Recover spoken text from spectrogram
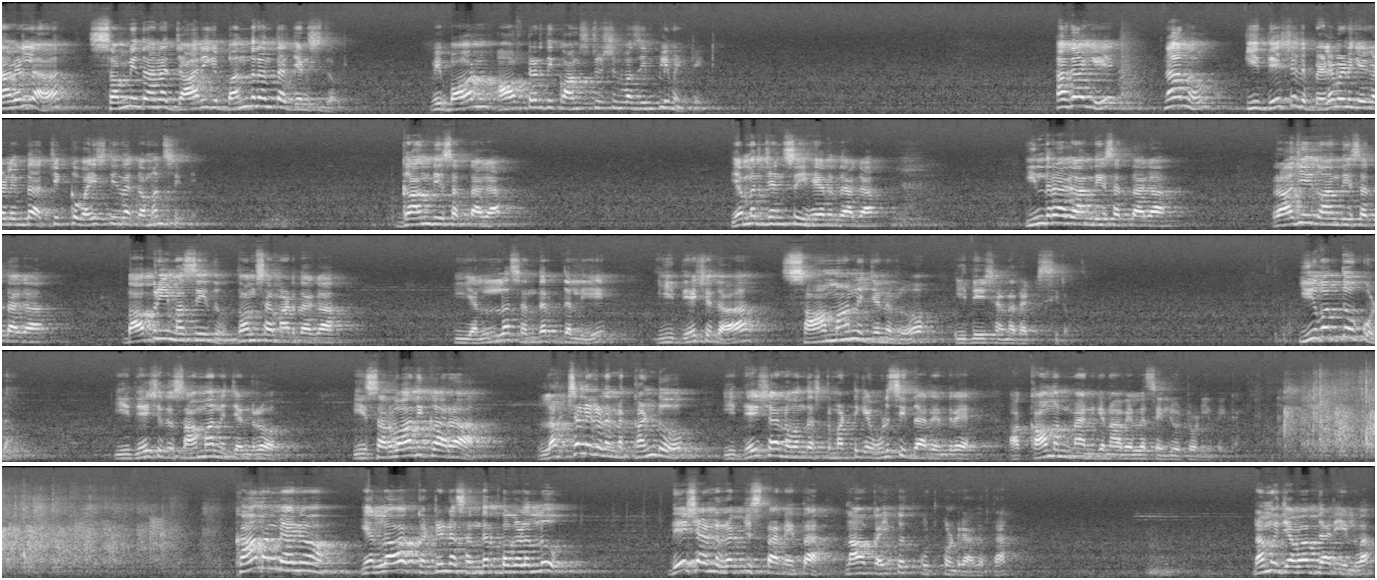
ನಾವೆಲ್ಲ ಸಂವಿಧಾನ ಜಾರಿಗೆ ಬಂದ ನಂತರ ಜನಿಸಿದವರು. We born after the constitution was implemented ಹಾಗಾಗಿ ನಾನು ಈ ದೇಶದ ಬೆಳವಣಿಗೆಗಳಿಂದ ಚಿಕ್ಕ ವಯಸ್ಸಿನಿಂದ ಗಮನಿಸಿದ್ದೀನಿ ಗಾಂಧಿ ಸತ್ತಾಗ, ಎಮರ್ಜೆನ್ಸಿ ಹೇರಿದಾಗ, ಇಂದಿರಾ ಗಾಂಧಿ ಸತ್ತಾಗ, ರಾಜೀವ್ ಗಾಂಧಿ ಸತ್ತಾಗ ಬಾಬ್ರಿ ಮಸೀದು ಧ್ವಂಸ ಮಾಡಿದಾಗ ಈ ಎಲ್ಲ ಸಂದರ್ಭದಲ್ಲಿ ಈ ದೇಶದ ಸಾಮಾನ್ಯ ಜನರು ಈ ದೇಶನ ರಕ್ಷಿಸಿರೋದು. ಇವತ್ತೂ ಕೂಡ ಈ ದೇಶದ ಸಾಮಾನ್ಯ ಜನರು ಈ ಸರ್ವಾಧಿಕಾರ ಲಕ್ಷಣಗಳನ್ನು ಕಂಡು ಈ ದೇಶನ ಒಂದಷ್ಟು ಮಟ್ಟಿಗೆ ಉಳಿಸಿದ್ದಾರೆ ಅಂದರೆ ಆ ಕಾಮನ್ ಮ್ಯಾನ್ಗೆ ನಾವೆಲ್ಲ ಸೆಲ್ಯೂಟ್ ಹೊಡಿಬೇಕು. ಕಾಮನ್ ಮ್ಯಾನು ಎಲ್ಲ ಕಠಿಣ ಸಂದರ್ಭಗಳಲ್ಲೂ ದೇಶವನ್ನು ರಕ್ಷಿಸ್ತಾನೆ ಅಂತ ನಾವು ಕೈಕೊತ್ತು ಕೂತ್ಕೊಂಡ್ರೆ ಆಗುತ್ತಾ? ನಮಗೆ ಜವಾಬ್ದಾರಿ ಇಲ್ವಾ?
